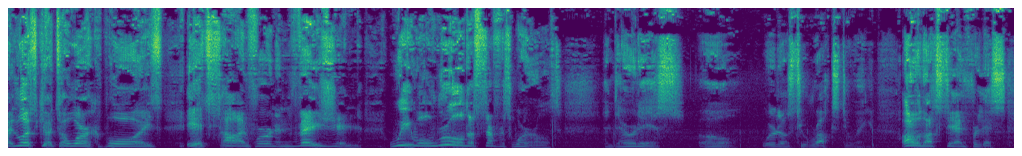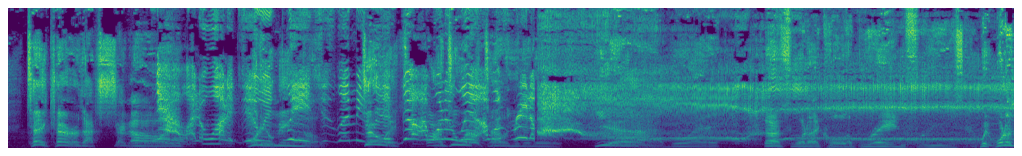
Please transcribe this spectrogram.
right, let's get to work, boys. It's time for an invasion. We will rule the surface world. And there it is. Oh, what are those two rocks doing? Oh, they'll stand for this. Take care of that shit. Oh. No, I don't want to do What do it. you mean, Please, no? just let me Do it. No, I want do to what. I'm I telling you do. Yeah, boy. That's what I call a brain freeze. Wait, what are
